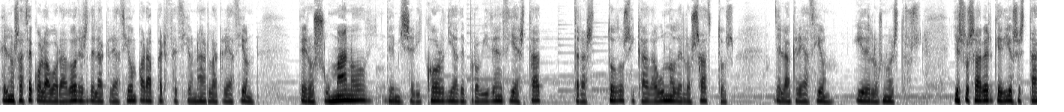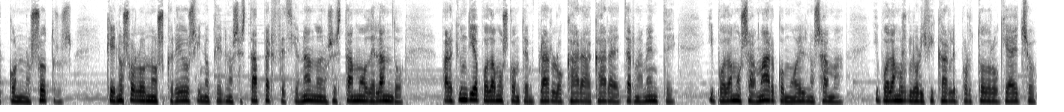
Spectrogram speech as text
Él nos hace colaboradores de la creación para perfeccionar la creación, pero su mano de misericordia, de providencia está tras todos y cada uno de los actos de la creación y de los nuestros. Y eso saber que Dios está con nosotros, que no solo nos creó, sino que nos está perfeccionando, nos está modelando, para que un día podamos contemplarlo cara a cara eternamente y podamos amar como Él nos ama y podamos glorificarle por todo lo que ha hecho,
